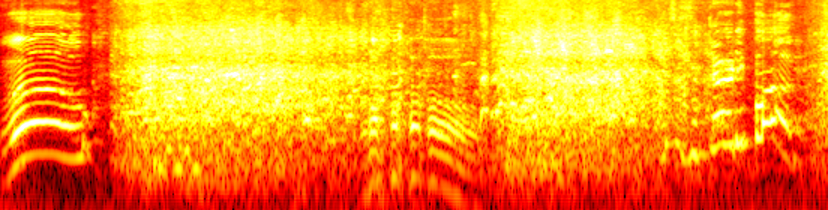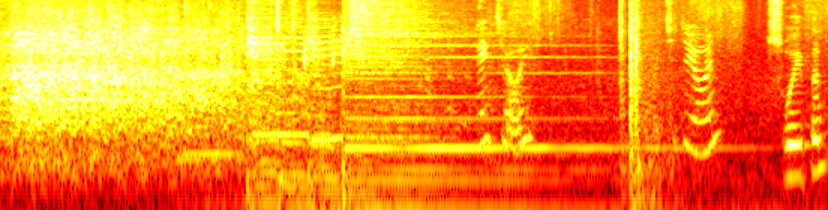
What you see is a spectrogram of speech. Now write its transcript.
Whoa! Whoa! This is a dirty book. Hey, Joey. What you doing? Sweeping?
